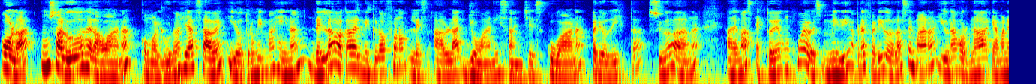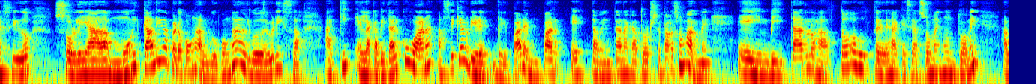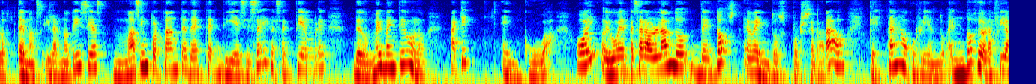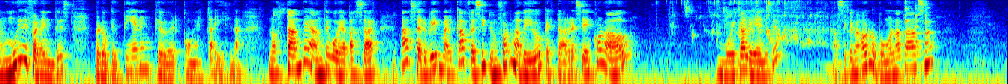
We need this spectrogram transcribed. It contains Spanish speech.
Hola, un saludo desde La Habana, como algunos ya saben y otros imaginan. Del lado acá del micrófono les habla Joanny Sánchez, cubana, periodista, ciudadana. Además, estoy en un jueves, mi día preferido de la semana y una jornada que ha amanecido soleada, muy cálida, pero con algo, con algo de brisa aquí en la capital cubana. Así que abriré de par en par esta ventana 14 para asomarme e invitarlos a todos ustedes a que se asomen junto a mí a los temas y las noticias más importantes de este 16 de septiembre de 2021 aquí en Cuba. Hoy, hoy voy a empezar hablando de dos eventos por separado que están ocurriendo en dos geografías muy diferentes, pero que tienen que ver con esta isla. No obstante, antes voy a pasar a servirme el cafecito informativo que está recién colado, muy caliente, así que mejor lo pongo en la taza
